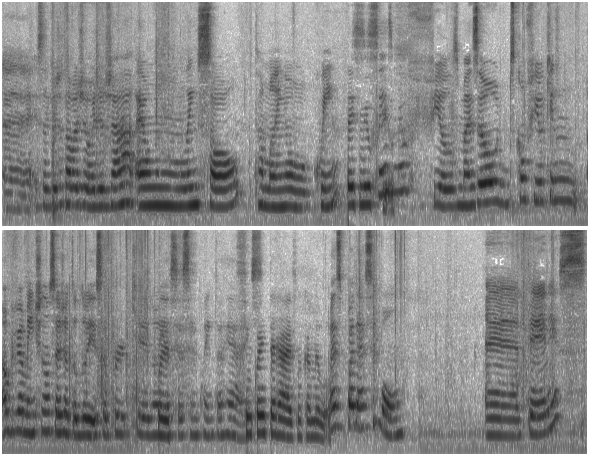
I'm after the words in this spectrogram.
É, esse aqui eu já tava de olho já. É um lençol tamanho queen. 6 mil 6 mil fios, mas eu desconfio que obviamente não seja tudo isso, porque não Foi ia ser 50 reais. 50 reais no camelô. Mas parece bom. É, tênis.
